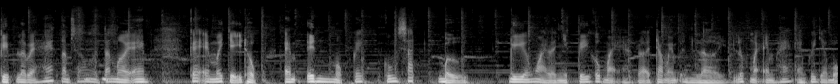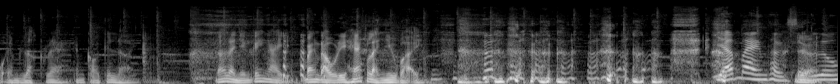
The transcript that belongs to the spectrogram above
kịp lời bài hát làm sao người ta mời em? Cái em mới chỉ thục em in một cái cuốn sách bự ghi ở ngoài là nhật ký của mẹ rồi ở trong em in lời. Lúc mà em hát em cứ giả bộ em lật ra em coi cái lời. Đó là những cái ngày ban đầu đi hát là như vậy dã man thật sự yeah. Dạ. luôn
